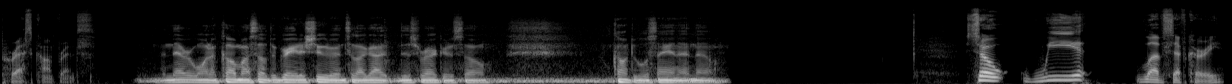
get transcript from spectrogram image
press conference. I never want to call myself the greatest shooter until I got this record, so I'm comfortable saying that now. So we love Steph Curry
